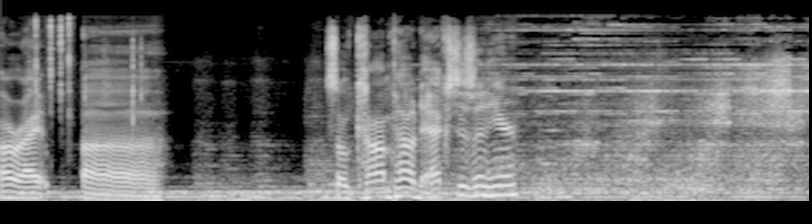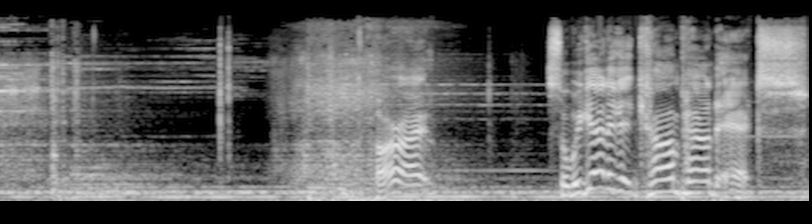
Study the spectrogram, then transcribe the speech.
All right, uh... So Compound X is in here? All right. So we gotta get Compound X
